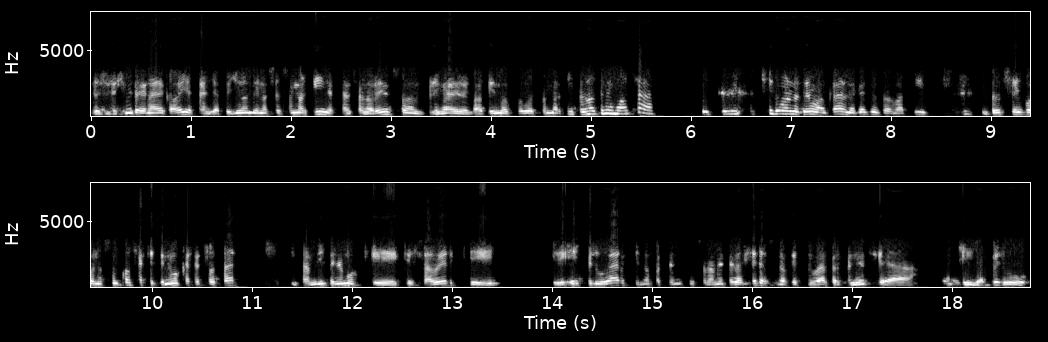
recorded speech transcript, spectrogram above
el regimiento de de Caballo está en Yapeyú, de no sé San Martín, está en San Lorenzo, en el primer batiendo fuego de San Martín, pero no tenemos acá. Chicos, lo tenemos acá en la calle de San Martín. Entonces, bueno, son cosas que tenemos que reforzar y también tenemos que, saber que, este lugar, que no pertenece solamente a la sierra, sino que este lugar pertenece a, Chile, a Perú,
